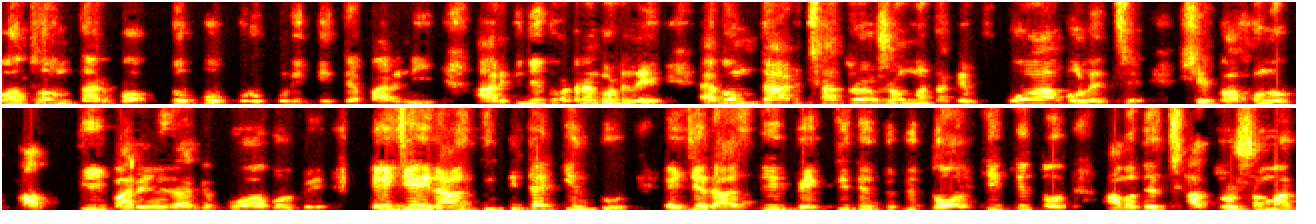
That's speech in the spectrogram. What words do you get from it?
প্রথম তার বক্তব্য পুরোপুরি দিতে পারেনি। আর কিন্তু ঘটনা ঘটে এবং তার ছাত্র সংঘ তাকে ভুয়া বলেছে, সে কখনো ভাবতেই পারেনি তাকে ভুয়া বলবে। এই যে রাজনীতিটা কিন্তু, এই যে রাজনীতি ব্যক্তিদের দুটি দলকে কিন্তু আমাদের ছাত্র সমাজ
